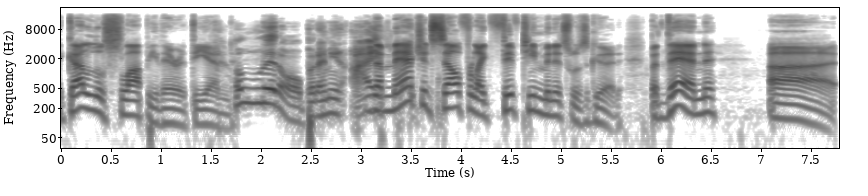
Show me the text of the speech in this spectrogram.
it got a little sloppy there at the end. A little, but I mean, I The match itself for like 15 minutes was good, but then uh,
